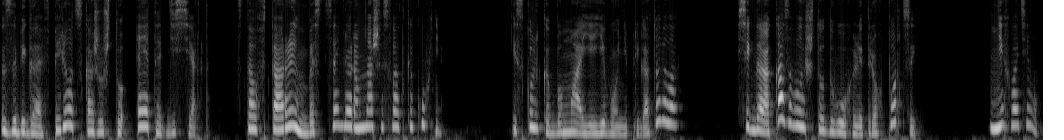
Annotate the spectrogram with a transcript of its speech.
Забегая вперед, скажу, что этот десерт стал вторым бестселлером нашей сладкой кухни. И сколько бы Майя его не приготовила, всегда оказывалось, что двух или трех порций не хватило.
